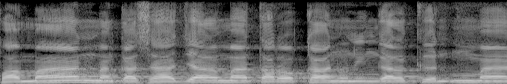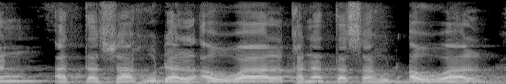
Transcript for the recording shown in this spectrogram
Faman mangka sahajalma taroka nu eman atas sahudal awal kana tasahud awal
